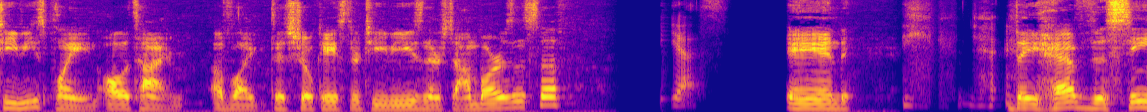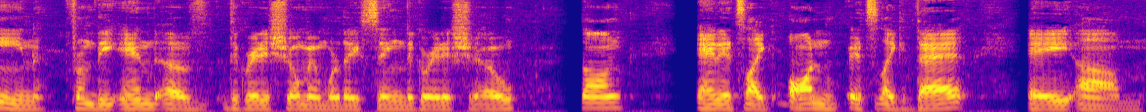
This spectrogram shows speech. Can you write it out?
tvs playing all the time of like to showcase their tvs and their sound bars and stuff Yes. and they have the scene from the end of the greatest showman where they sing the greatest show song and it's like on it's like that a um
